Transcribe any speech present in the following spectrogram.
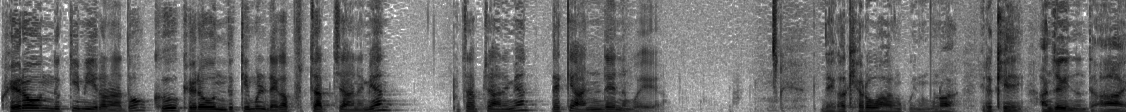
괴로운 느낌이 일어나도 그 괴로운 느낌을 내가 붙잡지 않으면 붙잡지 않으면 내게 안 되는 거예요. 내가 괴로워하고 있는구나. 이렇게 앉아 있는데, 아,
